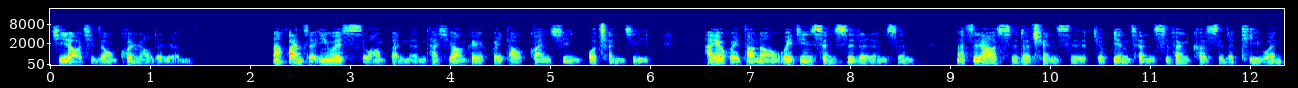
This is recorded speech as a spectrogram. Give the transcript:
激扰起这种困扰的人。那患者因为死亡本能，他希望可以回到惯性或沉寂，还有回到那种未经审视的人生。那治疗师的诠释就变成斯芬克斯的提问，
